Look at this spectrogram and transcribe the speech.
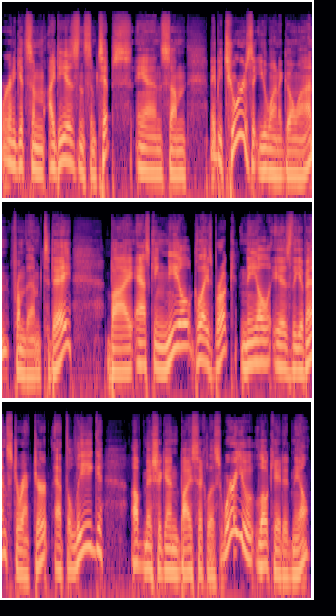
We're going to get some ideas and some tips and some maybe tours that you want to go on from them today by asking Neil Glazebrook. Neil is the events director at the League of Michigan Bicyclists. Where are you located, Neil?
